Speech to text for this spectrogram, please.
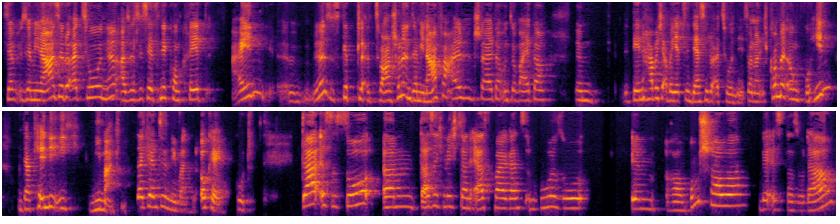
Seminarsituation. Ne? Also es ist jetzt nicht konkret ein, äh, ne, es gibt zwar schon einen Seminarveranstalter und so weiter, ähm, den habe ich aber jetzt in der Situation nicht, sondern ich komme irgendwo hin und da kenne ich niemanden. Da kennt ihr niemanden. Okay, gut. Da ist es so, ähm, dass ich mich dann erstmal ganz in Ruhe so im Raum umschaue. Wer ist da so da?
